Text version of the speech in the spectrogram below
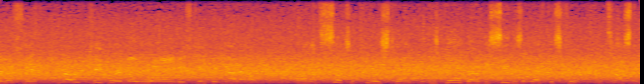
hit. No keeper in the world is keeping that out. Oh, that's such a pure strike. It was goal down as soon as it left his foot. Fantastic.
